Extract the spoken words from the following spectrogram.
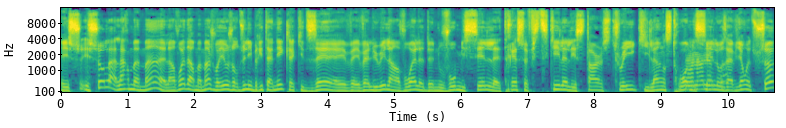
Et, sur l'armement, euh, l'envoi d'armement, je voyais aujourd'hui les Britanniques qui disaient évaluer l'envoi de nouveaux missiles très sophistiqués, là, les Star Streak, qui lancent trois missiles aux avions et tout ça.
